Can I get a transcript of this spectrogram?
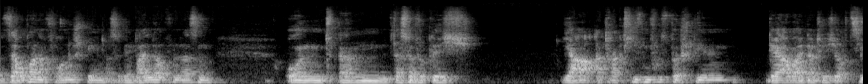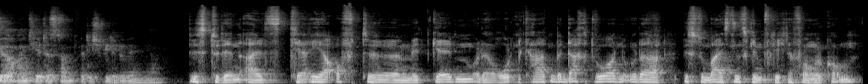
sauber nach vorne spielen, dass sie den Ball laufen lassen und ähm, dass wir wirklich ja attraktiven Fußball spielen, der aber halt natürlich auch zielorientiert ist, damit wir die Spiele gewinnen, ja. Bist du denn als Terrier oft äh, mit gelben oder roten Karten bedacht worden oder bist du meistens glimpflich davon gekommen?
